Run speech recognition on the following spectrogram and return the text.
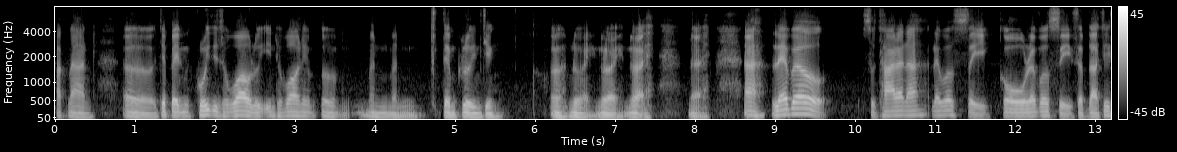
พักนานเออจะเป็น cruise interval หรือ interval เนี่ยเออมันมันเต็มกลืนจริงๆเออเหนื่อยเหนื่อยเหนื่อยเหนื่อยอะ level สุดท้ายแล้วนะ level 4 go level 4 สัปดาห์ที่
